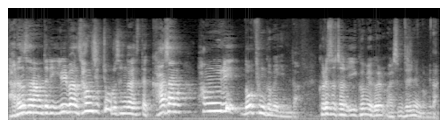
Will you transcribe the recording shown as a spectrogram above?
다른 사람들이 일반 상식적으로 생각했을 때 가장 확률이 높은 금액입니다. 그래서 저는 이 금액을 말씀드리는 겁니다.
